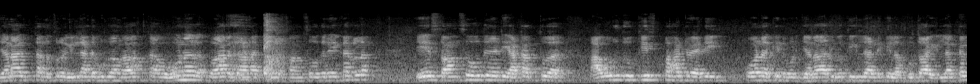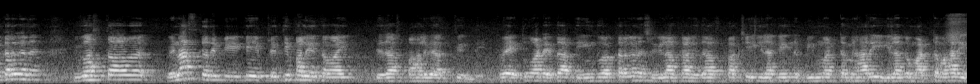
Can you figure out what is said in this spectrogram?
ජනාධිපති තනතුර ඉල්ලන්න පුළුවන් අවස්ථාව ඕන වාර ගණනක් කියලා සංශෝධනය කරලා ඒ සංශෝධනයට යටත්ව අවුරුදු 35ට වැඩි ඕන කෙනෙකුට ජනාධිපති ඉල්ලන්න කියලා පුතා ඉලක්ක කරගෙන ව්‍යවස්ථාව වෙනස් කරපේකේ ප්‍රතිඵලය තමයි 2015 අත්විඳි. හැබැයි එතුමාට එදා තීන්දුවක් කරගෙන ශ්‍රී ලංකා නිදහස් පක්ෂයේ ඊළඟ ඉන්න බිම් මට්ටමේ හරි ඊළඟ මට්ටම හරි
